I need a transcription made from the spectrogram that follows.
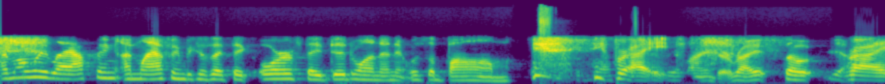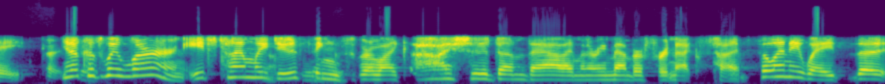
I'm only laughing. I'm laughing because I think, or if they did one and it was a bomb. Right. a Reminder, right? So, yeah. Right. Okay, you know, because we learn each time we do Absolutely. things. We're like, oh, I should have done that. I'm going to remember for next time. So anyway, the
